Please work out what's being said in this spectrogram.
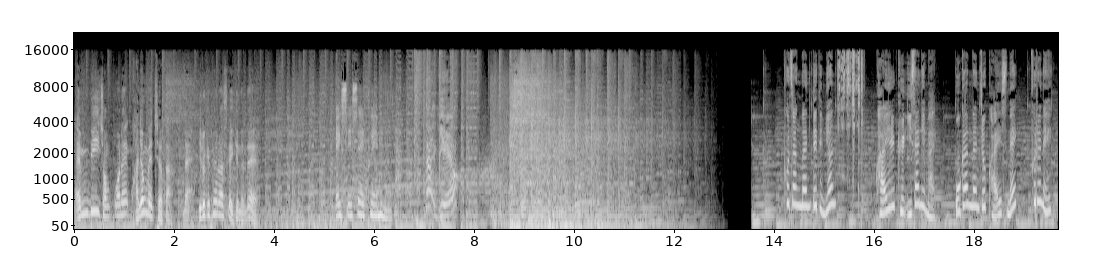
MB 정권의 관영 매체였다. 네. 이렇게 표현할 수가 있겠는데 XSFM입니다. 딸기예요? 포장만 뜯으면 과일 그 이상의 맛. 오감 만족 과일 스낵 푸르넥.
